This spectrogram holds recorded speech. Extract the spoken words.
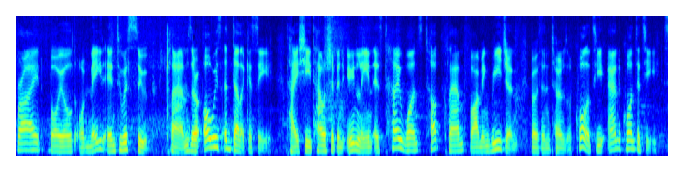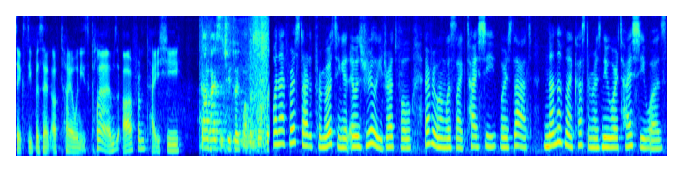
Fried, boiled, or made into a soup, clams are always a delicacy. Taishi Township in Yunlin is Taiwan's top clam farming region, both in terms of quality and quantity. 60% of Taiwanese clams are from Taishi. When I first started promoting it, it was really dreadful. Everyone was like, Taixi, where's that? None of my customers knew where Taixi was.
